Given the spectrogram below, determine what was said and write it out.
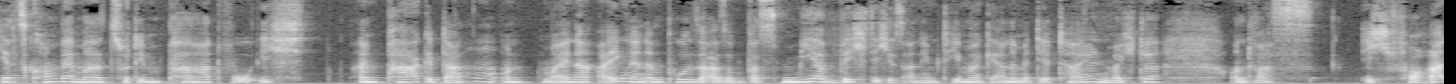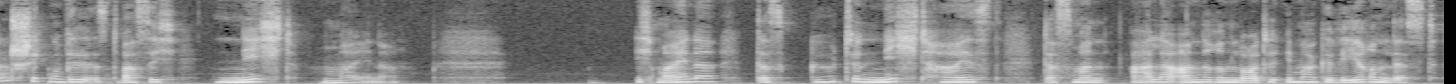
Jetzt kommen wir mal zu dem Part, wo ich ein paar Gedanken und meine eigenen Impulse, also was mir wichtig ist an dem Thema, gerne mit dir teilen möchte. Und was ich voranschicken will, ist, was ich nicht meine. Ich meine, dass Güte nicht heißt, dass man alle anderen Leute immer gewähren lässt.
